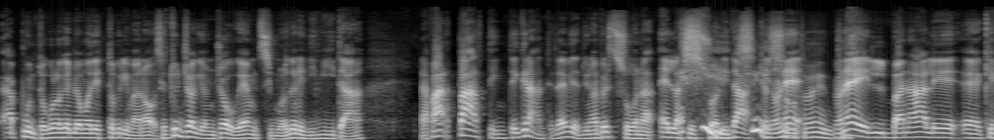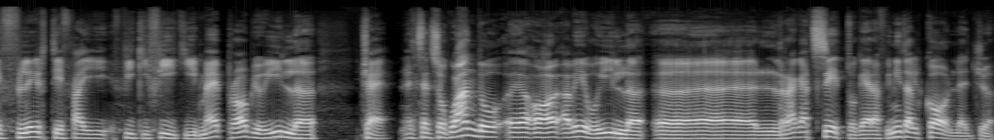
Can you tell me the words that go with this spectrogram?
appunto quello che abbiamo detto prima, no? Se tu giochi a un gioco che è un simulatore di vita. La par- parte integrante della vita di una persona è la Eh sessualità, sì, che non è, non è il banale eh, che flirti e fai fichi fichi, ma è proprio il cioè, nel senso, quando eh, avevo il, eh, il ragazzetto che era finito al college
